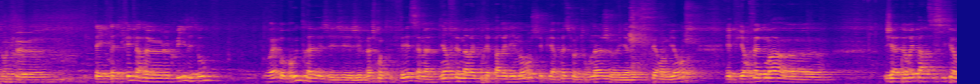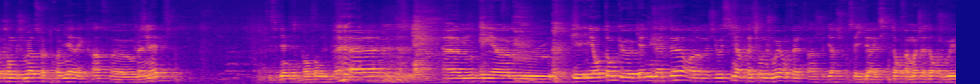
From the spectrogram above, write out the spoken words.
Donc, t'as kiffé faire le, quiz et tout? Ouais, beaucoup, j'ai, vachement kiffé, ça m'a bien fait marrer de préparer les manches, et puis après sur le tournage, il y avait une super ambiance. Et puis en fait, moi, euh, j'ai adoré participer en tant que joueur sur le premier avec Raph euh, aux manettes. C'est bien, ils t'ont pas entendu. Euh, euh, et, et- et en tant qu'animateur, j'ai aussi l'impression de jouer en fait. Enfin, je veux dire, je trouve ça hyper excitant. Enfin, moi, j'adore jouer.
